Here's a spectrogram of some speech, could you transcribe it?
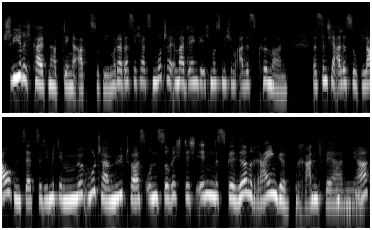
Schwierigkeiten habe, Dinge abzugeben oder dass ich als Mutter immer denke, ich muss mich um alles kümmern. Das sind ja alles so Glaubenssätze, die mit dem Muttermythos uns so richtig in das Gehirn reingebrannt werden, mhm. ja.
